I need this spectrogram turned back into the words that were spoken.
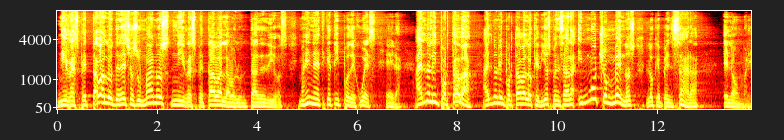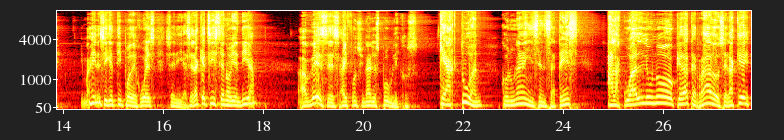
ni respetaba los derechos humanos, ni respetaba la voluntad de Dios. Imagínate qué tipo de juez era. A él no le importaba, a él no le importaba lo que Dios pensara y mucho menos lo que pensara el hombre. Imagínense qué tipo de juez sería. ¿Será que existen hoy en día? A veces hay funcionarios públicos que actúan con una insensatez a la cual uno queda aterrado. ¿Será que,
